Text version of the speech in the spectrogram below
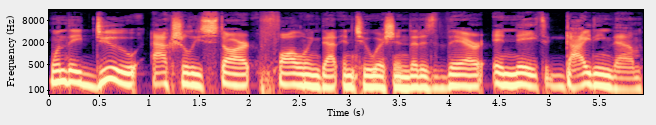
when they do actually start following that intuition that is there innate guiding them.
